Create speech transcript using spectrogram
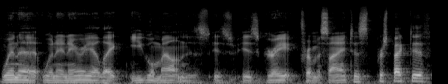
when a when an area like Eagle Mountain is, is is great from a scientist perspective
